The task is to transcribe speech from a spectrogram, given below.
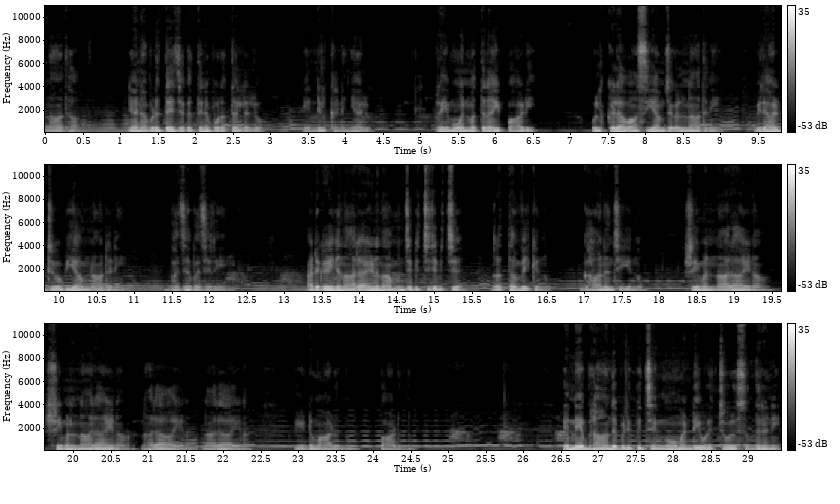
നാഥ ഞാൻ അവിടുത്തെ ജഗത്തിന് പുറത്തല്ലല്ലോ എന്നിൽ കനിഞ്ഞാലും. പ്രേമോന്മത്തനായി പാടി ഉൽക്കലവാസിയാം ജഗൽനാഥനെ വിരാട് രൂപിയാം നാടനെ ഭജ ഭജരേ. അത് കഴിഞ്ഞ് നാരായണ നാമം ജപിച്ച് ജപിച്ച് നൃത്തം വയ്ക്കുന്നു ഗാനം ചെയ്യുന്നു. ശ്രീമൻ നാരായണ ശ്രീമൻ നാരായണ നാരായണ നാരായണ. വീണ്ടും ആടുന്നു പാടുന്നു. എന്നെ ഭ്രാന്ത് പിടിപ്പിച്ചെങ്ങോ മണ്ടി ഒളിച്ചൊരു സുന്ദരനെ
